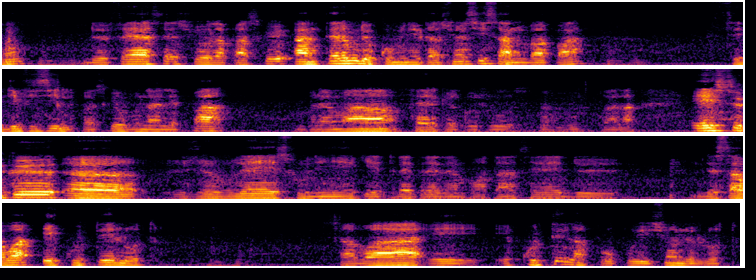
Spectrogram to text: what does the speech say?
vous de faire cette chose-là parce que en termes de communication, si ça ne va pas, c'est difficile parce que vous n'allez pas vraiment faire quelque chose. Voilà. Et ce que euh, je voulais souligner qui est très très important, c'est de, de savoir écouter l'autre, savoir et écouter la proposition de l'autre.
